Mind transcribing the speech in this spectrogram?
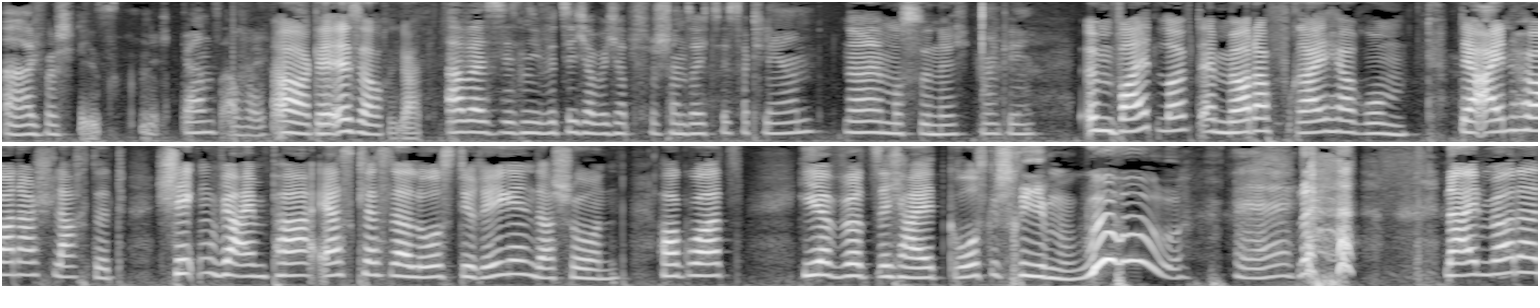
Ah, ich verstehe es nicht ganz, aber ich, Ah, okay, ist ja auch egal. Aber es ist jetzt nicht witzig, aber ich habe es verstanden. Soll ich das erklären? Nein, musst du nicht. Okay. Im Wald läuft ein Mörder frei herum, der Einhörner schlachtet. Schicken wir ein paar Erstklässler los, die regeln das schon. Hogwarts, hier wird Sicherheit groß geschrieben. Wuhu! Hä? Na, ein Mörder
